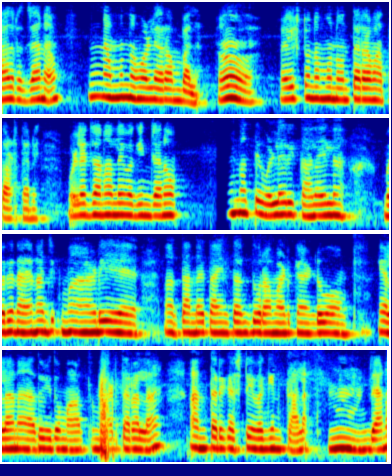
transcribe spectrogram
ಆದರೆ ಜನ ನಮ್ಮನ್ನು ಒಳ್ಳೆ ರಂಬಲ್ಲ ಹ್ಞೂ, ಎಷ್ಟು ನಮ್ಮನ್ನು ಒಂಥರ ಮಾತಾಡ್ತಾರೆ. ಒಳ್ಳೆ ಜನ ಅಲ್ಲ ಇವಾಗಿನ ಜನ. ಮತ್ತೆ ಒಳ್ಳೆಯವ್ರಿಗೆ ಕಾಲ ಇಲ್ಲ. ಬರೀ ನಯನಾಜಿಕ್ ಮಾಡಿ ತಂದೆ ತಾಯಿನ ತಂದು ದೂರ ಮಾಡ್ಕೊಂಡು, ಎಲ್ಲನ ಅದು ಇದು ಮಾತು ಮಾಡ್ತಾರಲ್ಲ ಅಂಥವ್ರಿಗಷ್ಟೇ ಇವಾಗಿನ ಕಾಲ. ಹ್ಞೂ ಜನ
